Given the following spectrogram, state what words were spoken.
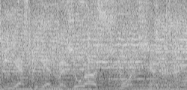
ESPN Missoula Sports Center.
